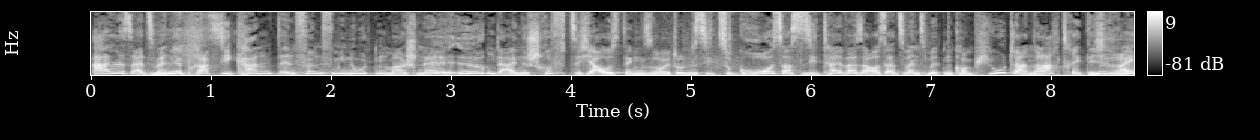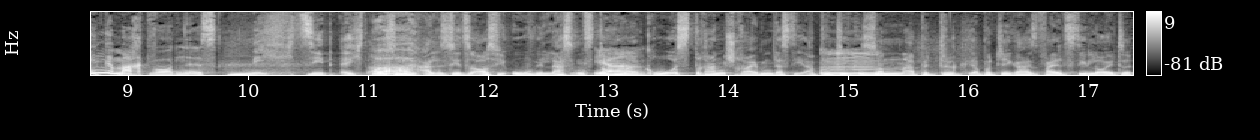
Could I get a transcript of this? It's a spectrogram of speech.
Alles, als wenn Nichts. der Praktikant in fünf Minuten mal schnell irgendeine Schrift sich ausdenken sollte. Und es sieht zu groß aus. Es sieht teilweise aus, als wenn es mit einem Computer nachträglich Ja. reingemacht worden ist. Nichts sieht echt aus, sondern alles sieht so aus wie, oh, wir lassen uns doch Ja. mal groß dran schreiben, dass die Apotheke Mhm. Sonnenapotheke Apotheke heißt, falls die Leute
